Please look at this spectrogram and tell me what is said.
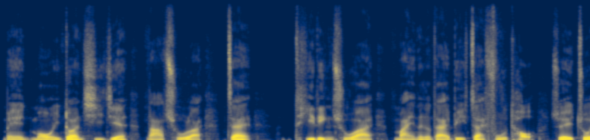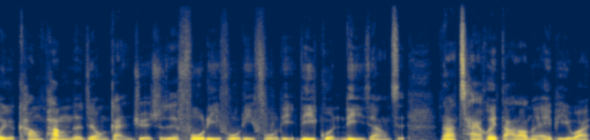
每某一段期间拿出来再。提领出来买那个代币再复投，所以做一个 compound 的这种感觉，就是复利、复利、复利，利滚利这样子，那才会达到那个 APY。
